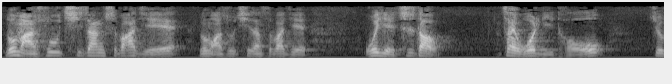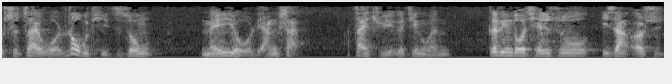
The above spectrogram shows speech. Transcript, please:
罗马书七章十八节，罗马书七章十八节。我也知道，在我里头，就是在我肉体之中，没有良善。再举一个经文，《哥林多前书》一章二十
